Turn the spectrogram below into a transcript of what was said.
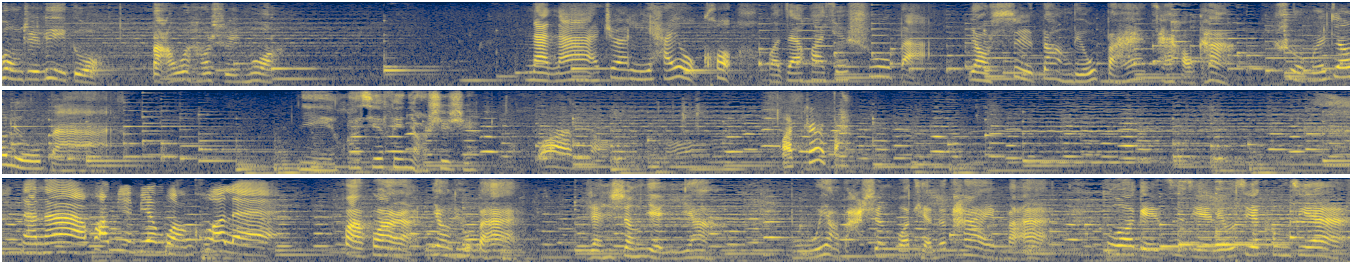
控制力度，把握好水墨。奶奶，这里还有空，我再画些树吧。要适当留白才好看。什么叫留白？你画些飞鸟试试。画鸟？画这儿吧。奶奶，画面变广阔嘞。画画啊，要留白，人生也一样，不要把生活填得太满，多给自己留些空间。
